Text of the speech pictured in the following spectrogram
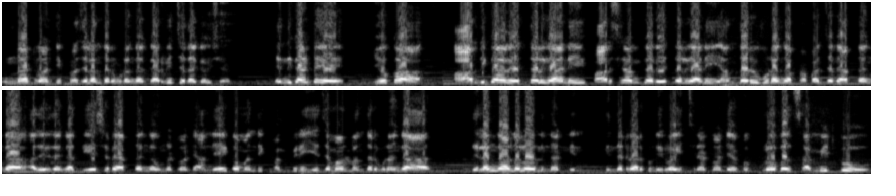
ఉన్నటువంటి ప్రజలందరూ కూడా గర్వించదగ్గ విషయం. ఎందుకంటే ఈ యొక్క ఆర్థికవేత్తలు గాని పారిశ్రామికవేత్తలు గాని అందరూ కూడా ప్రపంచ వ్యాప్తంగా అదేవిధంగా దేశవ్యాప్తంగా ఉన్నటువంటి అనేక మంది కంపెనీ యజమానులు అందరూ కూడా తెలంగాణలో నిన్న నిన్నటి వరకు నిర్వహించినటువంటి ఒక గ్లోబల్ సమ్మిట్కు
